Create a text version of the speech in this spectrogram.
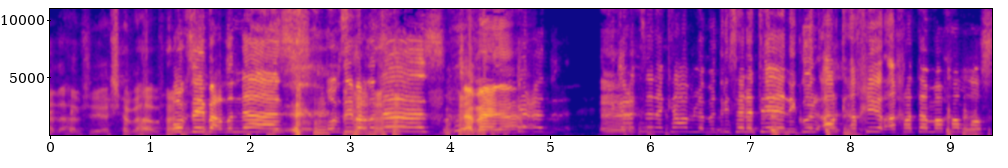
هذا أهم شيء يا شباب. مو بزي بعض الناس مو بزي بعض الناس. سمعنا؟ قاعد قاعد سنة كاملة مدري سنتين يقول ارك اخير اخرته ما خلص.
